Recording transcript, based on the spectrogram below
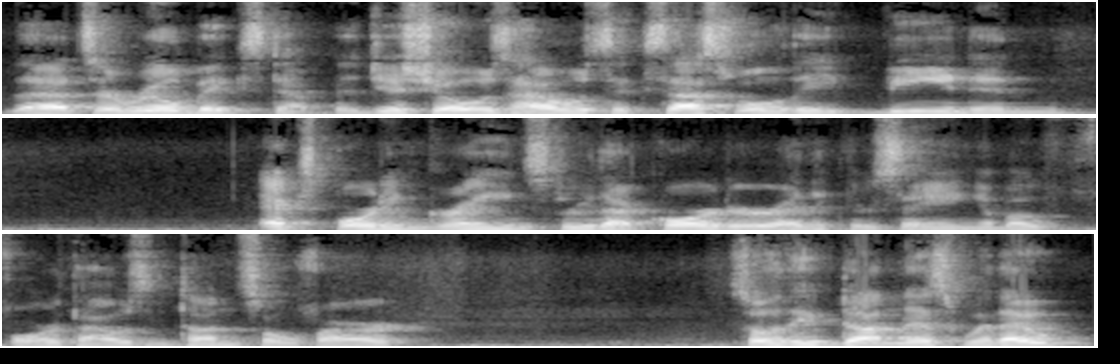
That's a real big step. It just shows how successful they've been in exporting grains through that corridor. I think they're saying about 4,000 tons so far. So they've done this without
